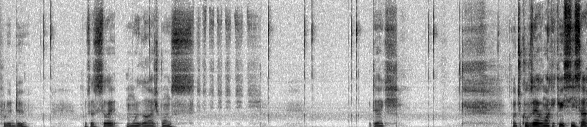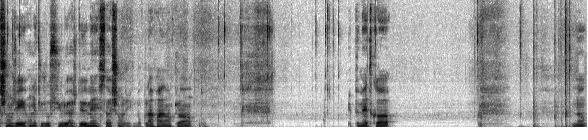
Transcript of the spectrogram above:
pour le 2. Comme ça, ce serait moins gras, je pense. Donc, du coup, vous avez remarqué que ici, ça a changé. On est toujours sur le H2, mais ça a changé. Donc là, par exemple, peut mettre euh, non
